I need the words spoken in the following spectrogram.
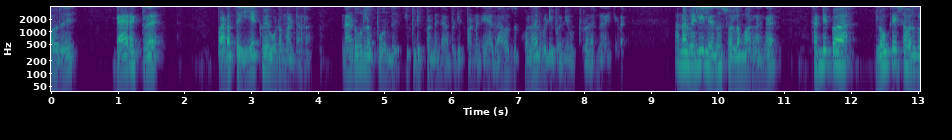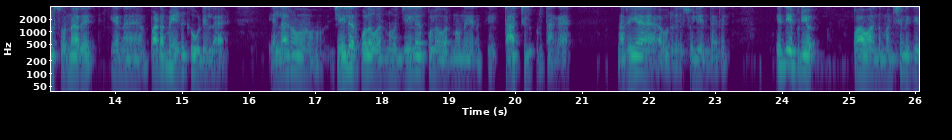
அவர் டைரக்டரை படத்தை இயக்கவே விட மாட்டாராம் நடுவில் பூந்து இப்படி பண்ணுங்க அப்படி பண்ணுங்க ஏதாவது குளறுபடி பண்ணி விட்டுருவாருன்னு நினைக்கிறேன். ஆனால் வெளியில் எதுவும் சொல்ல மாட்றாங்க. கண்டிப்பாக லோகேஷ் அவர்கள் சொன்னார் என்னை படமே எடுக்க விடல. எல்லாரும் ஜெயிலர் போல வரணும் ஜெயிலர் போல வரணும்னு எனக்கு டார்ச்சர் கொடுத்தாங்க. நிறைய அவர் சொல்லியிருந்தாரு. எது எப்படியோ பாவம் அந்த மனுஷனுக்கு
